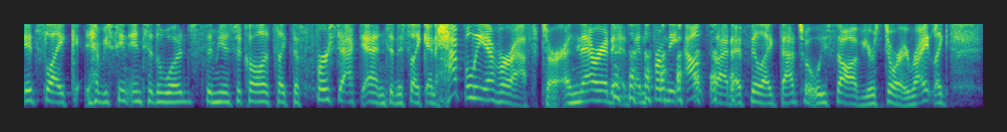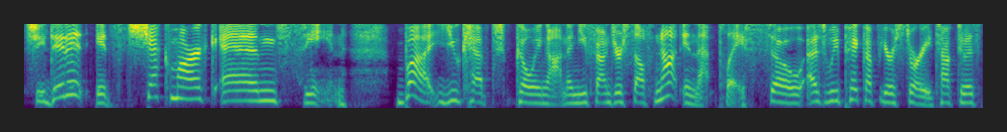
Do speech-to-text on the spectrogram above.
it's like, have you seen Into the Woods, the musical? It's like the first act ends and it's like, and happily ever after. And there it is. And from the outside, I feel like that's what we saw of your story, right? Like she did it. It's check mark and scene, but you kept going on and you found yourself not in that place. So as we pick up your story, talk to us.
